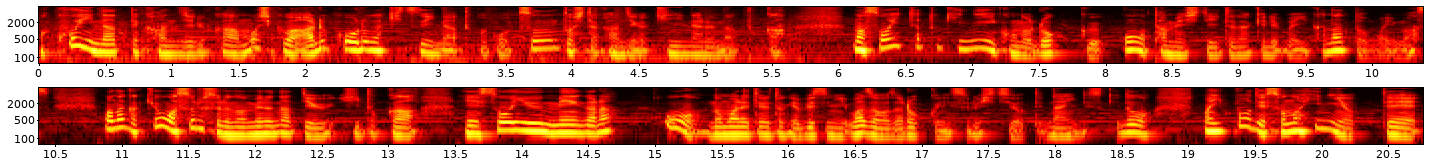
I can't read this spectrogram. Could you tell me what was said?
まあ、濃いなって感じるか、もしくはアルコールがきついなとか、こうツーンとした感じが気になるなとか、まあそういった時にこのロックを試していただければいいかなと思います。まあなんか今日はスルスル飲めるなっていう日とか、えー、そういう銘柄、を飲まれてる時は別にわざわざロックにする必要ってないんですけど、まあ、一方でその日によって、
